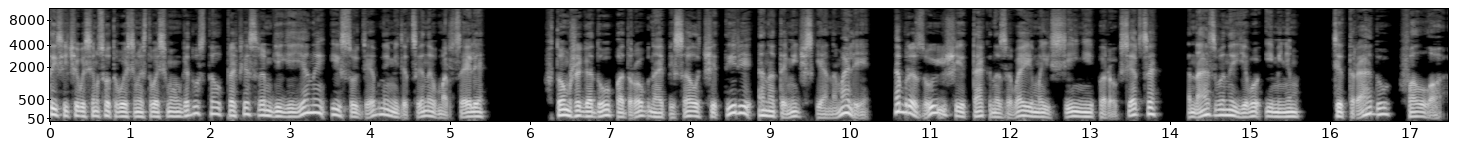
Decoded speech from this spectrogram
1888 году стал профессором гигиены и судебной медицины в Марселе. В том же году подробно описал четыре анатомические аномалии, образующие так называемый синий порог сердца, названный его именем тетраду Фалло.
